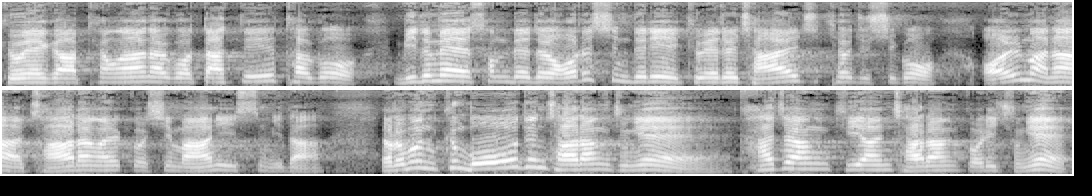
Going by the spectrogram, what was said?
교회가 평안하고 따뜻하고 믿음의 선배들 어르신들이 교회를 잘 지켜주시고 얼마나 자랑할 것이 많이 있습니다. 여러분 그 모든 자랑 중에 가장 귀한 자랑거리 중에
